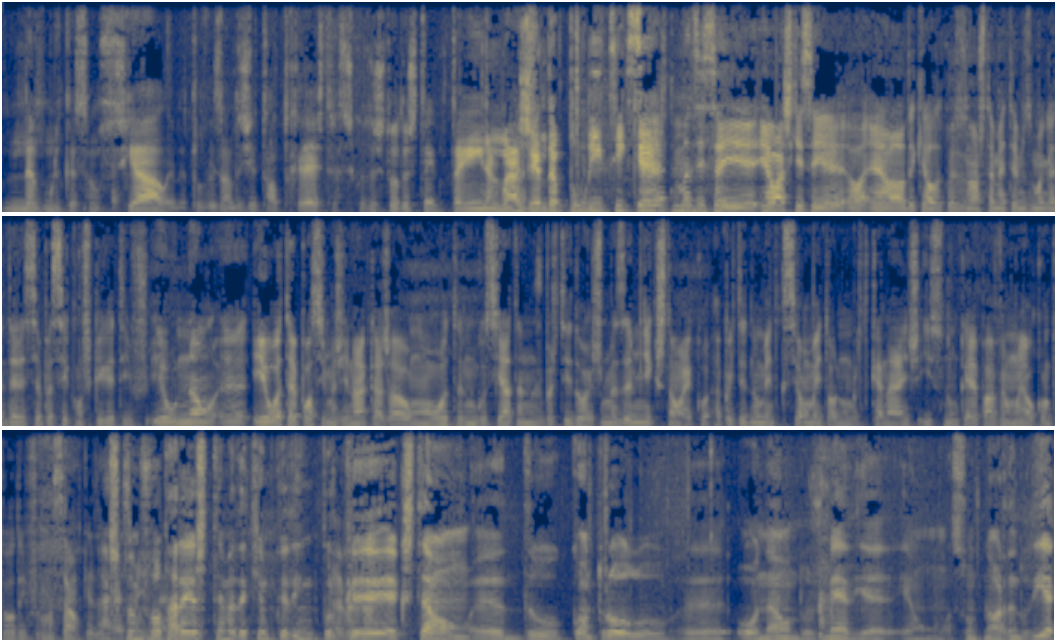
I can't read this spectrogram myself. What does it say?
na comunicação social e na televisão digital terrestre, essas coisas todas têm, têm não, uma mas, agenda política. Certo, mas isso aí, eu acho que isso aí é, é daquela coisa. Nós também temos uma grande tendência para ser conspirativos. Eu, não, eh, eu até posso imaginar que haja uma ou outra negociata nos bastidores, mas a minha questão é que a partir do momento que se aumenta o número de canais, isso nunca é para haver um maior controle de informação. Dizer, acho que vamos voltar a este tema daqui um bocadinho, porque é a questão uh, do controlo uh, ou não dos média é um assunto na ordem do dia.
